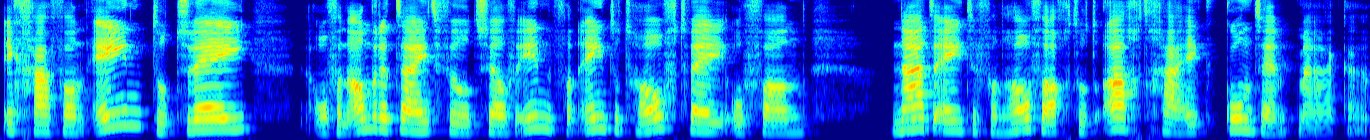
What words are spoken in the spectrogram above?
Ik ga van 1 tot 2 of een andere tijd, vul het zelf in, van 1 tot half 2 of van na het eten van half 8 tot 8 ga ik content maken.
